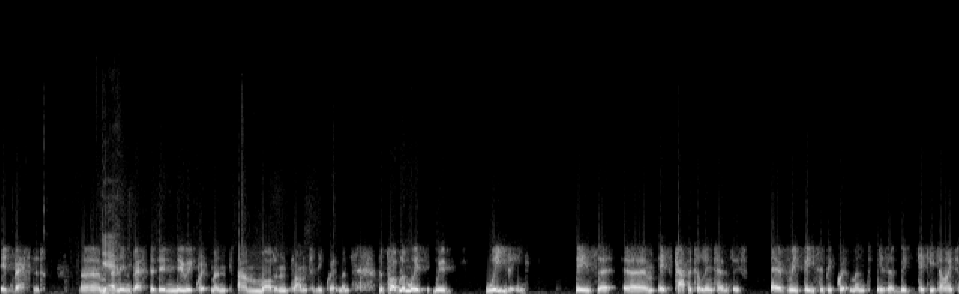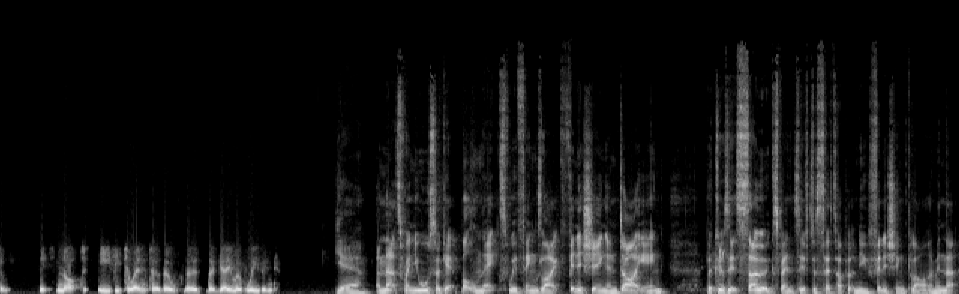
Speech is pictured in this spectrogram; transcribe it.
invested. Um, yeah. and invested in new equipment and modern plant and equipment. The problem with, with weaving is that um, it's capital intensive. Every piece of equipment is a big ticket item. It's not easy to enter the, the, the game of weaving. Yeah, and that's when you also get bottlenecks with things like finishing and dyeing because it's so expensive to set up a new finishing plant. I mean that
